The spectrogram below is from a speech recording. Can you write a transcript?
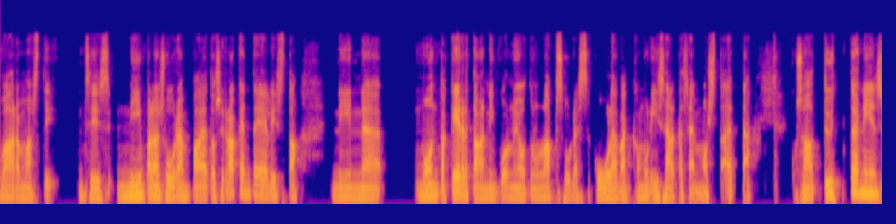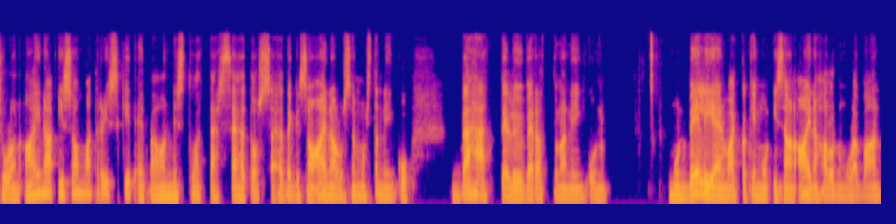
varmasti siis niin paljon suurempaa ja tosi rakenteellista, niin monta kertaa niin kuin on joutunut lapsuudessa kuulee vaikka mun isältä semmoista, että kun sä oot tyttö, niin sulla on aina isommat riskit epäonnistua tässä ja tossa. Jotenkin se on aina ollut semmoista niin kuin vähättelyä verrattuna niin kuin mun veljeen, vaikkakin mun isä on aina halunnut mulle vaan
